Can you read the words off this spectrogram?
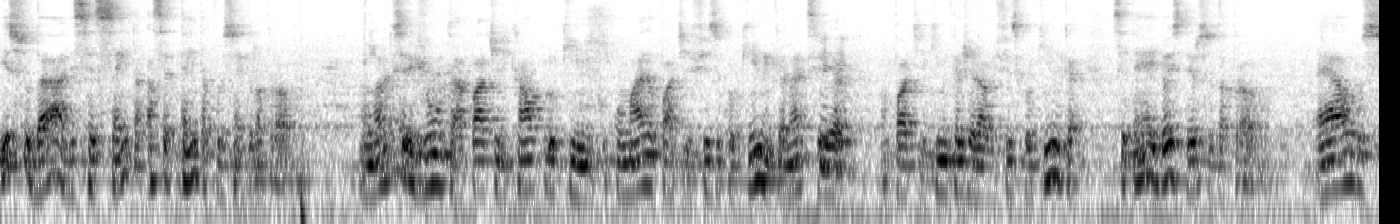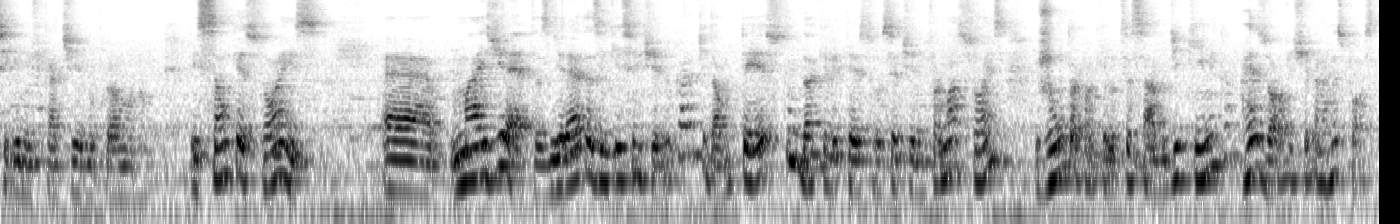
isso dá de 60% a 70% da prova. Na hora que você junta a parte de cálculo químico com mais a parte de físico-química, né, que seria uhum. a parte de química geral e físico-química, você tem aí dois terços da prova. É algo significativo para o aluno. E são questões é, mais diretas. Diretas em que sentido? O cara te dá um texto, daquele texto você tira informações, junta com aquilo que você sabe de química, resolve e chega na resposta.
